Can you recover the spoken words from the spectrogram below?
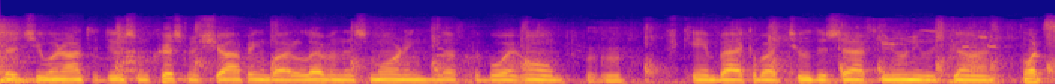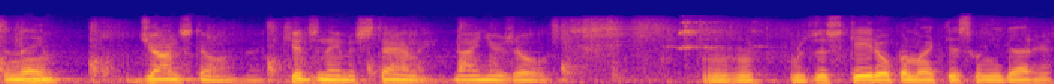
said she went out to do some Christmas shopping about 11 this morning, left the boy home. Mm-hmm. She came back about 2 this afternoon. He was gone. What's the name? Johnstone. The kid's name is Stanley, nine years old. Mm-hmm. Was this gate open like this when you got here?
